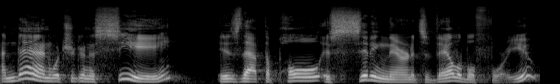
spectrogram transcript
And then what you're going to see is that the poll is sitting there and it's available for you.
